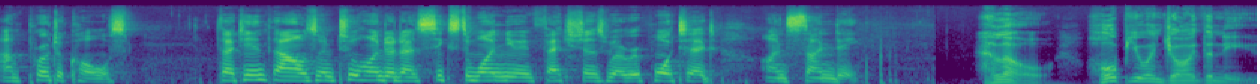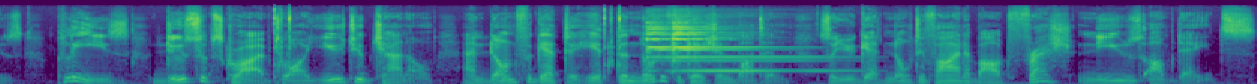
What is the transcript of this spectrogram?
and protocols. 13,261 new infections were reported on Sunday. Hello. Hope you enjoyed the news. Please do subscribe to our YouTube channel and don't forget to hit the notification button so you get notified about fresh news updates.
